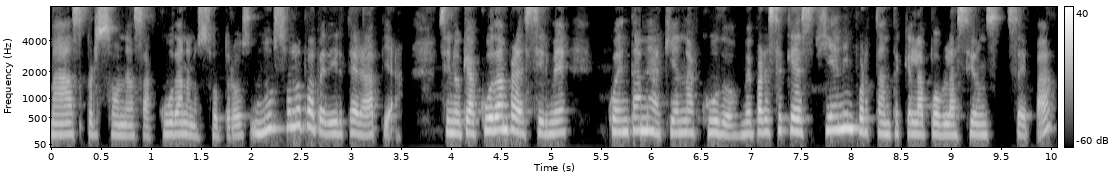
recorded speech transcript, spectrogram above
más personas acudan a nosotros, no solo para pedir terapia, sino que acudan para decirme, cuéntame a quién acudo. Me parece que es bien importante que la población sepa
